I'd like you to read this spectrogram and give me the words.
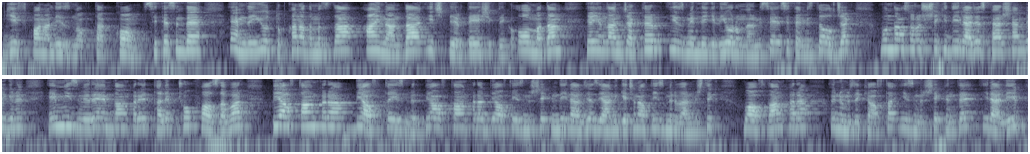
gifpanaliz.com sitesinde hem de YouTube kanalımızda aynı anda hiçbir değişiklik olmadan yayınlanacaktır. İzmir ile ilgili yorumlarım ise sitemizde olacak. Bundan sonra şu şekilde ilerleyeceğiz. Perşembe günü hem İzmir'e hem de Ankara'ya talep çok fazla var. Bir hafta Ankara, bir hafta İzmir. Bir hafta Ankara, bir hafta İzmir şeklinde ilerleyeceğiz. Yani geçen hafta İzmir vermiştik. Bu hafta Ankara, önümüzdeki hafta İzmir şeklinde ilerleyip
